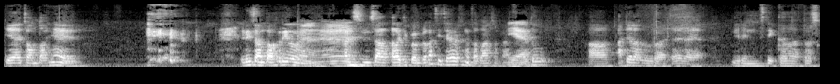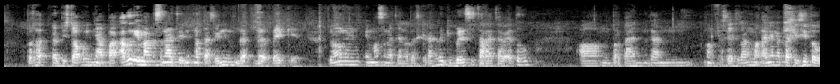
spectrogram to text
Ya contohnya ya, ini contoh real nih. Ah. Kan misal kalau di Bumble kan si cewek harus ngecat langsung kan. Iya. Itu uh, adalah beberapa cewek kayak ngirim stiker terus terus habis itu aku nyapa. Aku emang sengaja ngetes ini nggak nggak baik ya. Cuma emang, emang sengaja ngetes kira-kira gimana sih cara cewek itu uh, mempertahankan conversation makanya ngetes di situ.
